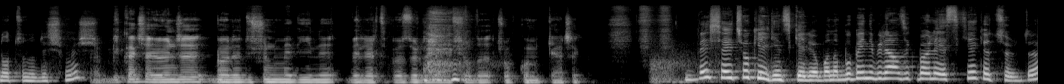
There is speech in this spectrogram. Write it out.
notunu düşmüş. Birkaç ay önce böyle düşünmediğini belirtip özür dilemiş. o da çok komik gerçekten. Ve şey çok ilginç geliyor bana. Bu beni birazcık böyle eskiye götürdü.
